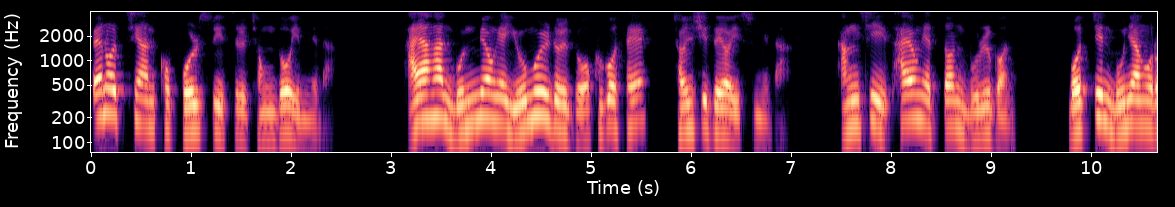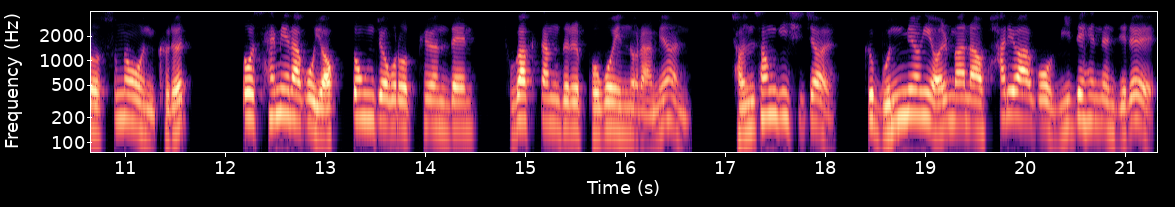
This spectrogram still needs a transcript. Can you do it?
빼놓지 않고 볼 수 있을 정도입니다. 다양한 문명의 유물들도 그곳에 전시되어 있습니다. 당시 사용했던 물건, 멋진 문양으로 수놓은 그릇, 또 세밀하고 역동적으로 표현된 조각상들을 보고 있노라면 전성기 시절 그 문명이 얼마나 화려하고 위대했는지를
